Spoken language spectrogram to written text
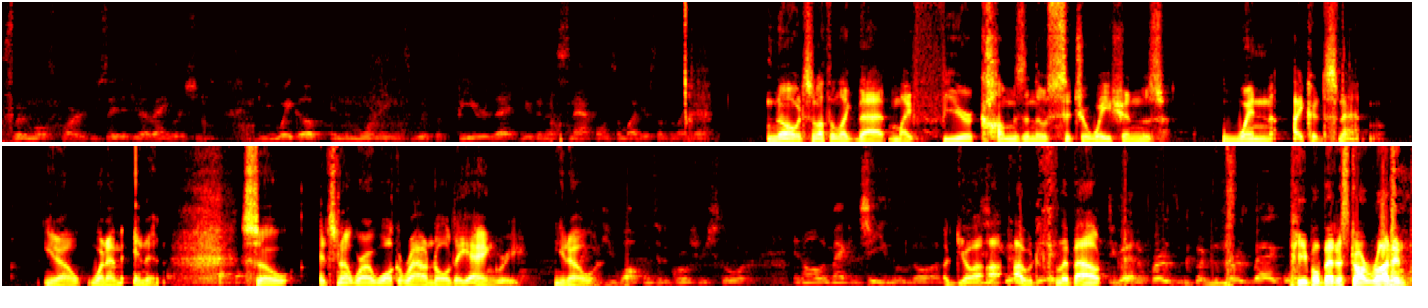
for the most part, if you say that you have anger issues, do you wake up in the mornings with a fear that you're gonna snap on somebody or something like that? No, it's nothing like that. My fear comes in those situations when I could snap, you know, when I'm in it. So it's not where I walk around all day angry, you know. If you walked into the grocery store and all the mac and cheese was gone, uh, Yo, I, I would flip out. you got the first, the first bag. People better start running.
